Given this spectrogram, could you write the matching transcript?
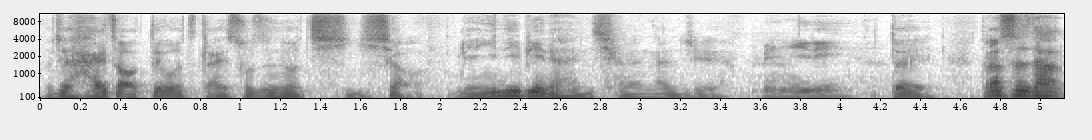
我觉得海藻对我来说真的有奇效，免疫力变得很强的感觉。免疫力？对，但是它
